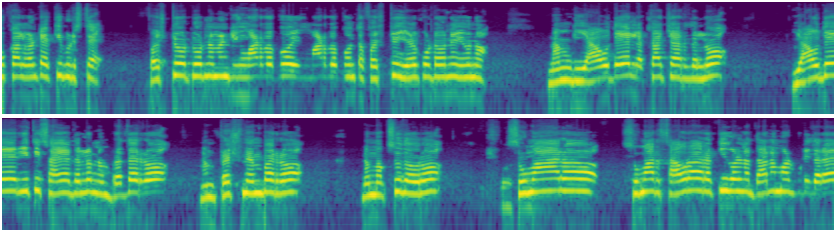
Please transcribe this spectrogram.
ಮುಕ್ಕಾಲು ಗಂಟೆ ಅಕ್ಕಿ ಬಿಡಿಸ್ದೆ. ಫಸ್ಟ್ ಟೂರ್ನಮೆಂಟ್ ಹಿಂಗ್ ಮಾಡ್ಬೇಕು ಹಿಂಗ್ ಮಾಡ್ಬೇಕು ಅಂತ ಫಸ್ಟ್ ಹೇಳ್ಕೊಟ್ಟವನೇ ಇವನು. ನಮ್ಗೆ ಯಾವುದೇ ಲೆಕ್ಕಾಚಾರದಲ್ಲೂ ಯಾವುದೇ ರೀತಿ ಸಹಾಯದಲ್ಲೂ ನಮ್ಮ ಬ್ರದರು ನಮ್ಮ ಟ್ರಸ್ಟ್ ಮೆಂಬರು ನಮ್ಮ ಮಕ್ಸೂದವರು ಸುಮಾರು ಸುಮಾರು ಸಾವಿರಾರು ಅಕ್ಕಿಗಳನ್ನ ದಾನ ಮಾಡ್ಬಿಟ್ಟಿದ್ದಾರೆ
